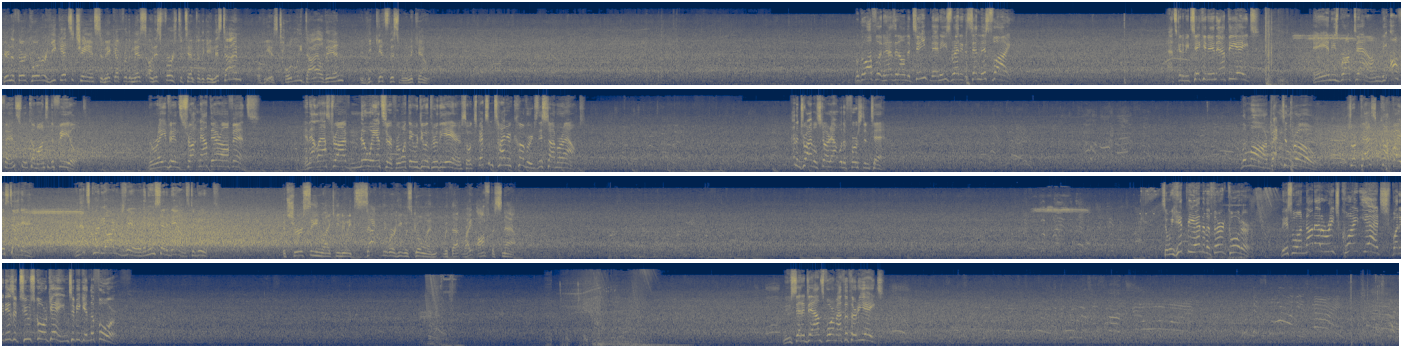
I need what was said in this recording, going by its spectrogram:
Here in the third quarter, he gets a chance to make up for the miss on his first attempt of the game. This time, well, he is totally dialed in, and he gets this one to count. McLaughlin has it on the tee, and he's ready to send this flying. That's going to be taken in at the eight. And he's brought down. The offense will come onto the field. The Ravens trotting out their offense. And that last drive, no answer for what they were doing through the air, so expect some tighter coverage this time around. And the drive will start out with a first and 10. Lamar back to throw. Short pass caught by his tight end. And that's good yardage there with a new set of downs to boot. It sure seemed like he knew exactly where he was going with that right off the snap. So we hit the end of the third quarter. This one not out of reach quite yet, but it is a two-score game to begin the fourth. New set of downs for him at the 38.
